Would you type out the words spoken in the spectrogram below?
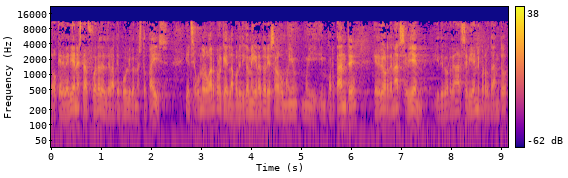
o que deberían estar fuera del debate público en nuestro país. Y en segundo lugar, porque la política migratoria es algo muy, muy importante que debe ordenarse bien y debe ordenarse bien y, por lo tanto,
